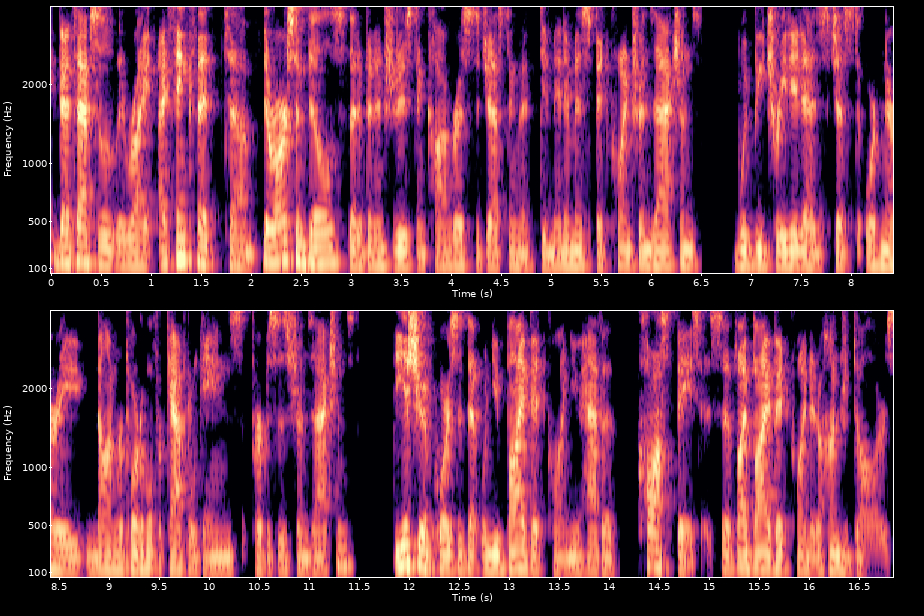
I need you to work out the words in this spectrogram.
That's absolutely right. I think that um, there are some bills that have been introduced in Congress suggesting that de minimis Bitcoin transactions would be treated as just ordinary, non reportable for capital gains purposes transactions. The issue, of course, is that when you buy Bitcoin, you have a cost basis. So if I buy Bitcoin at $100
